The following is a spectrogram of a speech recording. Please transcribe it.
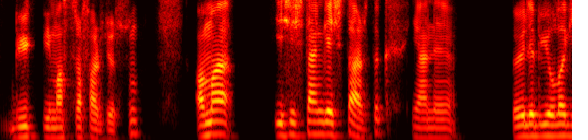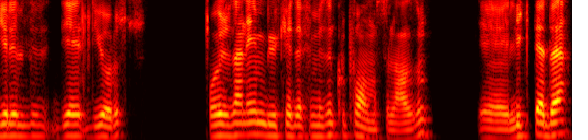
büyük bir masraf harcıyorsun. Ama iş işten geçti artık. Yani böyle bir yola girildi diye diyoruz. O yüzden en büyük hedefimizin kupa olması lazım. E, ligde de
